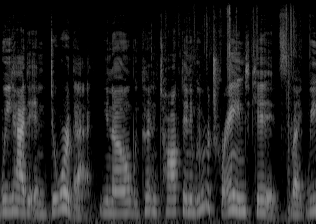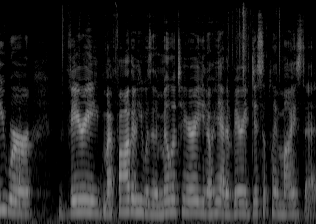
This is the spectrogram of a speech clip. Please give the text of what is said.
we had to endure that. You know, we couldn't talk to any. We were trained kids. Like we were very. My father, he was in the military. You know, he had a very disciplined mindset,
